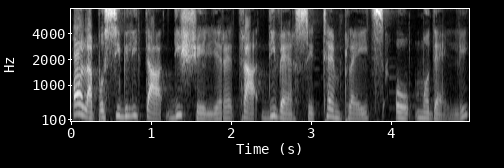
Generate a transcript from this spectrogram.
Ho la possibilità di scegliere tra diversi templates o modelli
